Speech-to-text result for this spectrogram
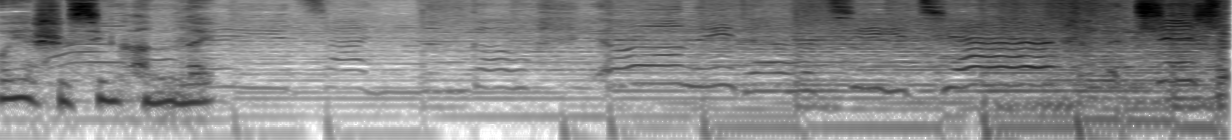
我也是心很累。其实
